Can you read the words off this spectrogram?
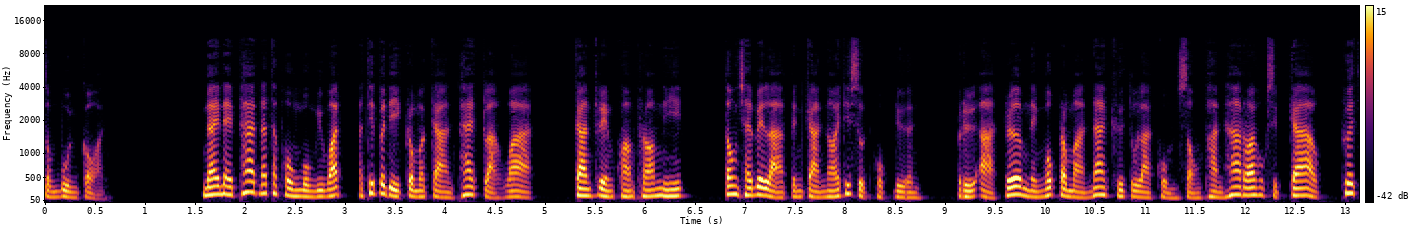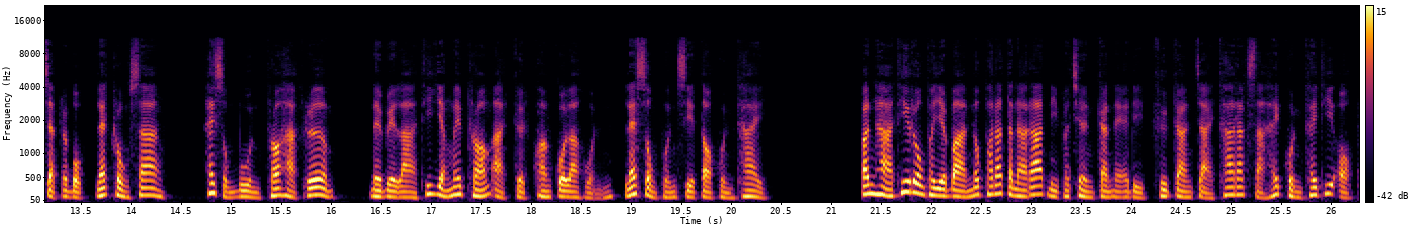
สมบูรณ์ก่อนนายนายแพทย์นัทพงษ์วงวิวัฒน์อธิบดีกรมการแพทย์กล่าวว่า การเตรียมความพร้อมนี้ต้องใช้เวลาเป็นการน้อยที่สุด 6 เดือน หรืออาจเริ่มในงบประมาณหน้าคือตุลาคม 2569 เพื่อจัดระบบและโครงสร้าง ให้สมบูรณ์เพราะหากเริ่ม ในเวลาที่ยังไม่พร้อมอาจเกิดความโกลาหลและส่งผลเสียต่อคนไข้ ปัญหาที่โรงพยาบาลนพรัตนาราชนีเผชิญกันในอดีต คือการจ่ายค่ารักษาให้คนไข้ที่ออกไป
